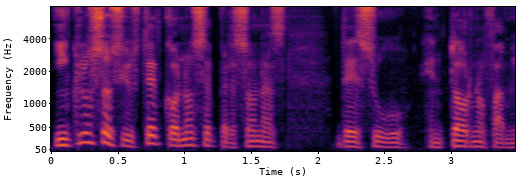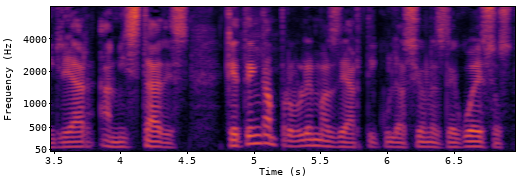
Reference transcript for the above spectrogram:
Incluso si usted conoce personas de su entorno familiar, amistades, que tengan problemas de articulaciones de huesos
